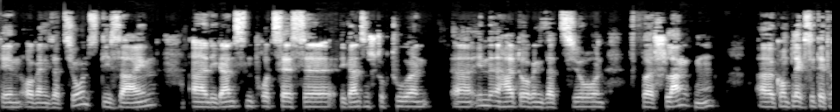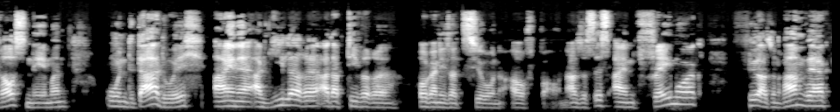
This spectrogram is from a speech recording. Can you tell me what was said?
den Organisationsdesign, äh, die ganzen Prozesse, die ganzen Strukturen äh, innerhalb der Organisation verschlanken, äh, Komplexität rausnehmen und dadurch eine agilere, adaptivere Organisation aufbauen. Also es ist ein Framework für, also ein Rahmenwerk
